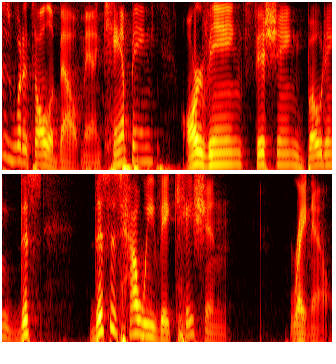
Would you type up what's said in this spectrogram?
is what it's all about, man. Camping, RVing, fishing, boating. This this is how we vacation right now.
